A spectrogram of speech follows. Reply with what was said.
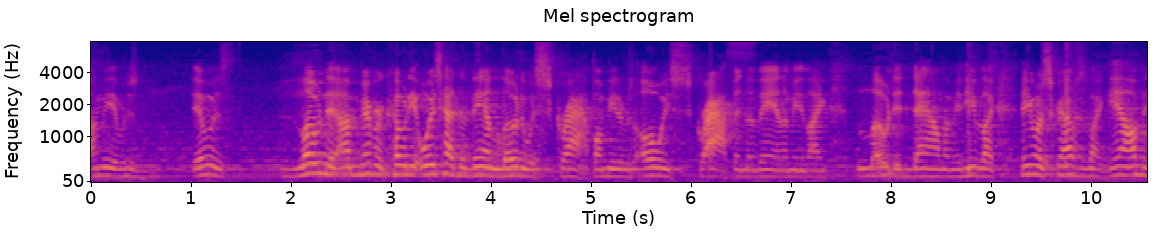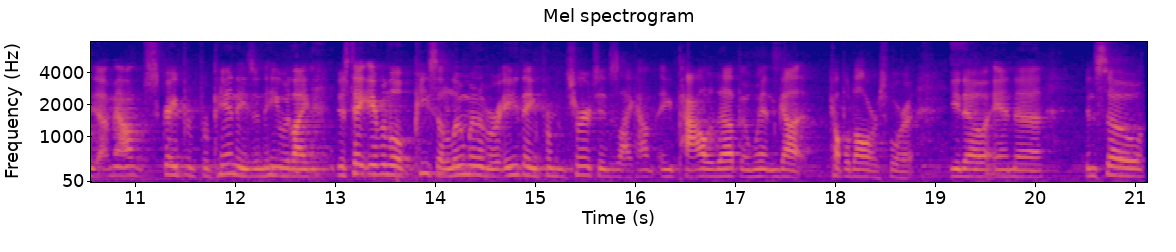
I mean, it was, it was loading it. I remember Cody always had the van loaded with scrap. I mean, there was always scrap in the van. I mean, like loaded down. I mean, he was like, want scraps? He's like, yeah, I mean, I I'm scraping for pennies. And he would like just take every little piece of aluminum or anything from the church and just like, um, he piled it up and went and got a couple dollars for it, you know. And, uh, and so,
